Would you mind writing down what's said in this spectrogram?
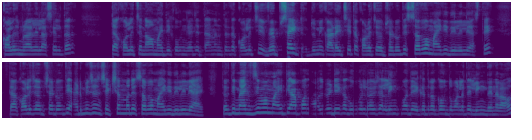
कॉलेज मिळालेलं असेल तर त्या कॉलेजचं नाव माहिती करून घ्यायचे. त्यानंतर त्या कॉलेजची वेबसाईट तुम्ही काढायची त्या कॉलेजच्या वेबसाईटवरती सर्व माहिती दिलेली असते. त्या कॉलेज वेबसाईटवरती ॲडमिशन सेक्शनमध्ये सर्व माहिती दिलेली आहे. तर ती मॅक्झिमम माहिती आपण ऑलरेडी एका गुगल ड्राईव्हच्या लिंकमध्ये एकत्र करून तुम्हाला ते लिंक देणार आहोत.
